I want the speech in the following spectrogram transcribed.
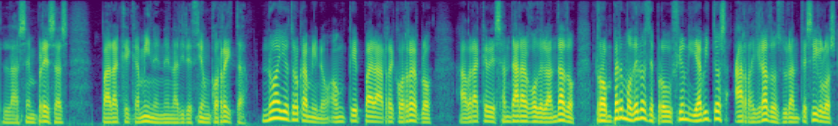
las empresas, para que caminen en la dirección correcta. No hay otro camino, aunque para recorrerlo habrá que desandar algo de lo andado, romper modelos de producción y hábitos arraigados durante siglos,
